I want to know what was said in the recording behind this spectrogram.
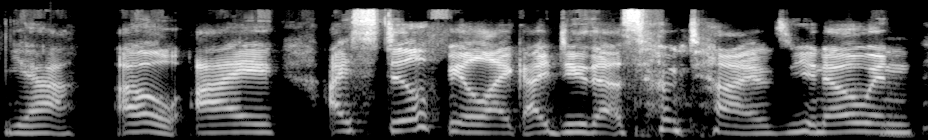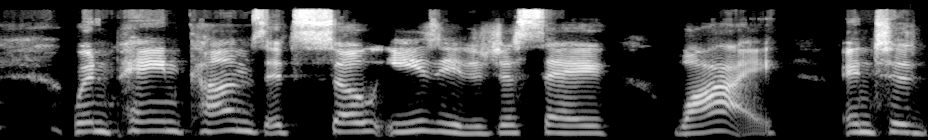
Yeah. Oh, I I still feel like I do that sometimes, you know, when when pain comes, it's so easy to just say, "Why?" and to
